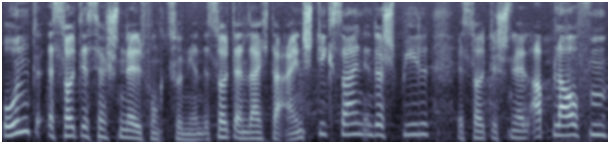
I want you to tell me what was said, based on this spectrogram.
Und es sollte sehr schnell funktionieren. Es sollte ein leichter Einstieg sein in das Spiel, es sollte schnell ablaufen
